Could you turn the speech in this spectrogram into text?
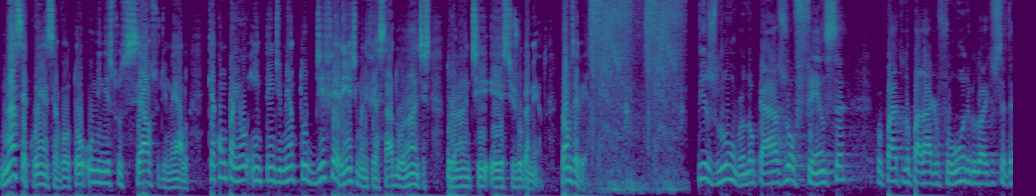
Na sequência, voltou o ministro Celso de Mello, que acompanhou entendimento diferente manifestado antes, durante este julgamento. Vamos ver. Vislumbro, no caso, ofensa por parte do parágrafo único do artigo,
